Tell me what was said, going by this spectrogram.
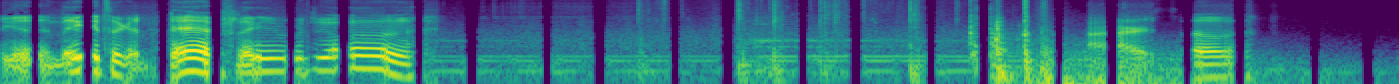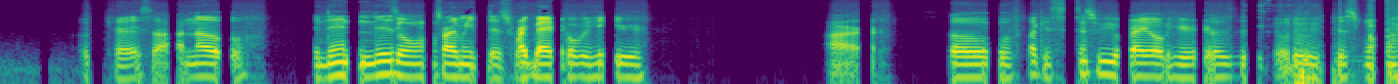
Yeah, they took a death. Nigga, what you? Uh. Alright, so okay, so I know, and then this gonna try me just right back over here. Alright, so fucking since we right over here, let's just go do this one.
